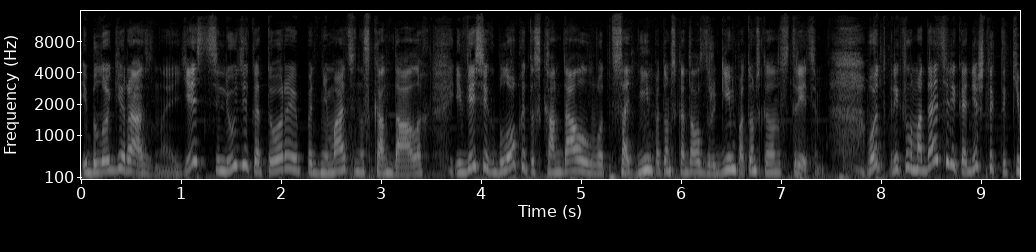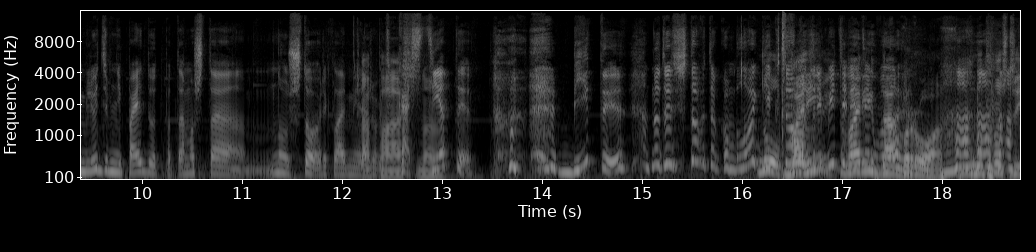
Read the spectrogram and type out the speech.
и блоги разные. Есть люди, которые поднимаются на скандалах, и весь их блог — это скандал вот с одним, потом скандал с другим, потом скандал с третьим. Вот рекламодатели, конечно, к таким людям не пойдут, потому что, ну, что рекламировать? Опасно. Кастеты? Биты? Ну, то есть что в таком блоге? Ну, Кто твори потребитель твори этих блогов? добро. Ну, просто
